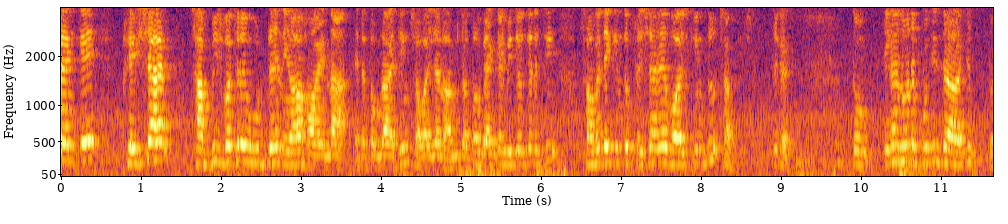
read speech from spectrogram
ব্যাংকে ফ্রেশার ছাব্বিশ বছরের ঊর্ধ্বে নেওয়া হয় না। এটা তোমরা আই থিঙ্ক সবাই জানো। আমি যত ব্যাংকের ভিডিও ছেড়েছি, সবেতে কিন্তু ফ্রেশারের বয়স কিন্তু ছাব্বিশ। ঠিক আছে? তো এখানে তোমাদের পঁচিশ দেওয়া আছে। তো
